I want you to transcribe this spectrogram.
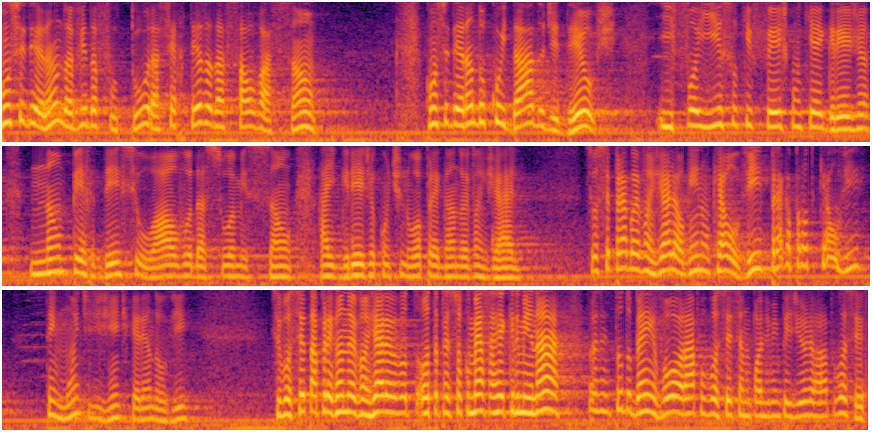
considerando a vida futura, a certeza da salvação, considerando o cuidado de Deus, e foi isso que fez com que a igreja não perdesse o alvo da sua missão. A igreja continuou pregando o Evangelho. Se você prega o Evangelho e alguém não quer ouvir, prega para outro que quer ouvir. Tem um monte de gente querendo ouvir. Se você está pregando o Evangelho, outra pessoa começa a recriminar, assim, tudo bem, vou orar por você, você não pode me impedir, eu vou orar por você.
